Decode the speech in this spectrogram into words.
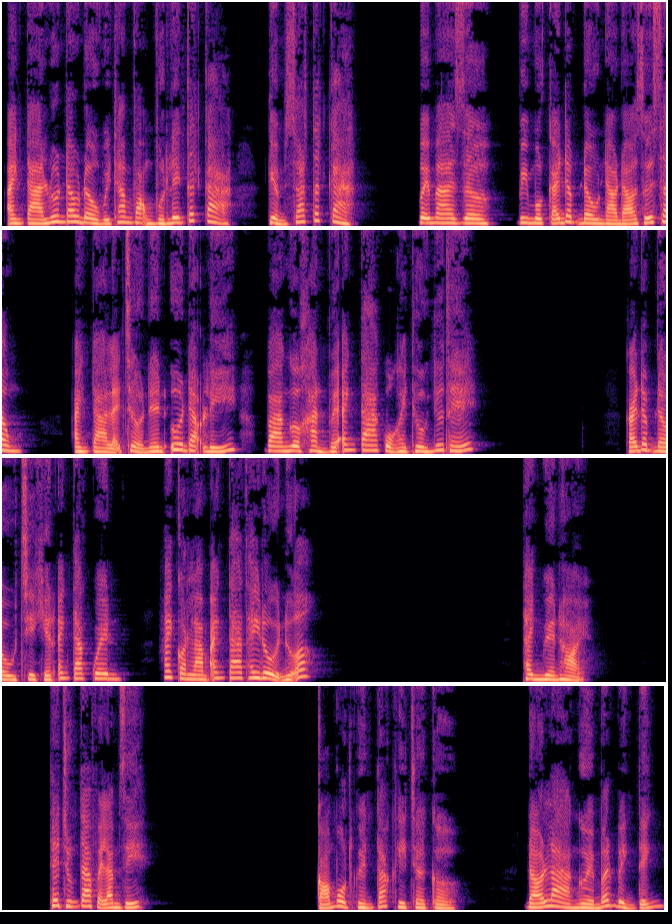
Anh ta luôn đau đầu với tham vọng vượt lên tất cả, kiểm soát tất cả. Vậy mà giờ, vì một cái đập đầu nào đó dưới sông, anh ta lại trở nên ưa đạo lý và ngược hẳn với anh ta của ngày thường như thế. Cái đập đầu chỉ khiến anh ta quên, hay còn làm anh ta thay đổi nữa? Thanh Nguyên hỏi. Thế chúng ta phải làm gì? Có một nguyên tắc khi chơi cờ. Đó là người mất bình tĩnh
